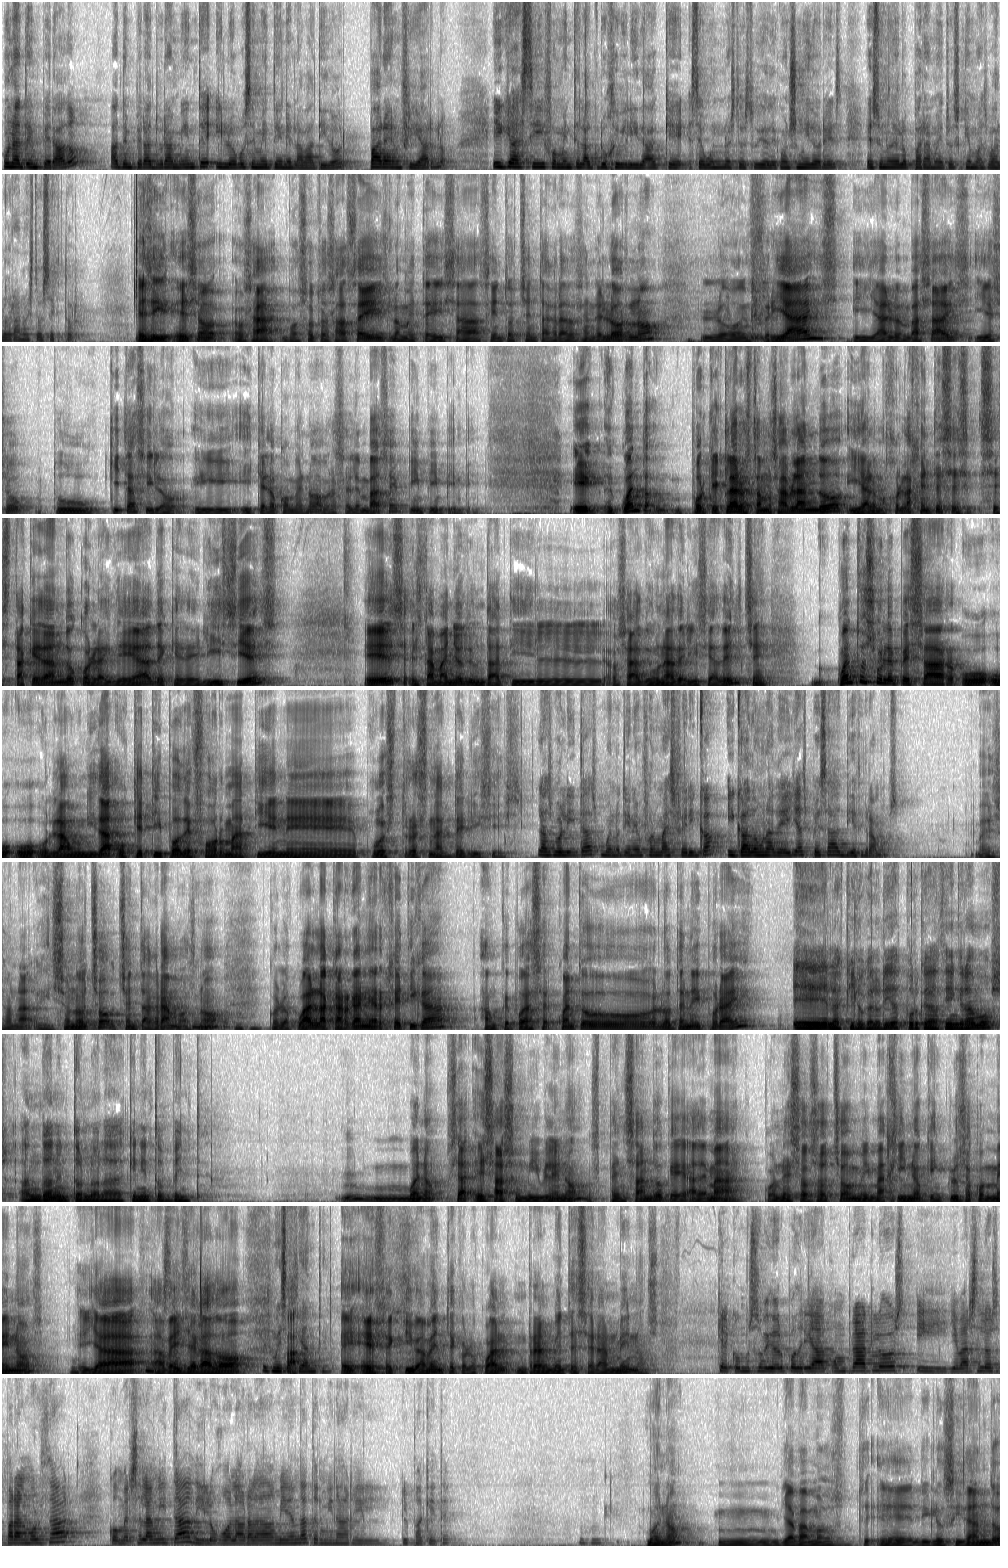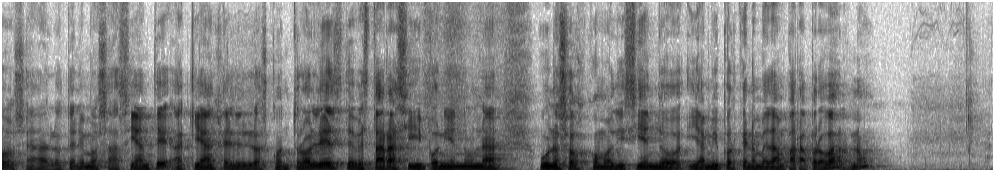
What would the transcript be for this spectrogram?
un atemperado a temperatura ambiente y luego se mete en el abatidor para enfriarlo y que así fomente la crujibilidad que, según nuestro estudio de consumidores, es uno de los parámetros que más valora nuestro sector. Es decir, eso, o sea, vosotros hacéis, lo metéis a 180 grados en el horno, lo enfriáis y ya lo envasáis y eso tú quitas y, lo, y, te lo comes, ¿no? Abres el envase, pim, pim, pim, pim. Eh, ¿cuánto? Porque claro, estamos hablando y a lo mejor la gente se, se está quedando con la idea de que delicies es el tamaño de un dátil, o sea, de una delicia de Elche. ¿Cuánto suele pesar o, la unidad o qué tipo de forma tiene vuestro snack delicias? Las bolitas, bueno, tienen forma esférica y cada una de ellas pesa 10 gramos. Y son 8, 80 gramos, ¿no? Con lo cual la carga energética, aunque pueda ser... ¿Cuánto lo tenéis por ahí? Eh, las kilocalorías por cada 100 gramos andan en torno a las 520. Mm, bueno, o sea, es asumible, ¿no? Pensando que además con esos ocho me imagino que incluso con menos eh, ya habéis llegado... Es muy saciante. E, efectivamente, con lo cual realmente serán menos. Que el consumidor podría comprarlos y llevárselos para almorzar, comerse la mitad y luego a la hora de la merienda terminar el, paquete. Bueno, mm, ya vamos eh, dilucidando, o sea, lo tenemos saciante. Aquí Ángel los controles debe estar así poniendo unos ojos como diciendo, ¿y a mí por qué no me dan para probar, no?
